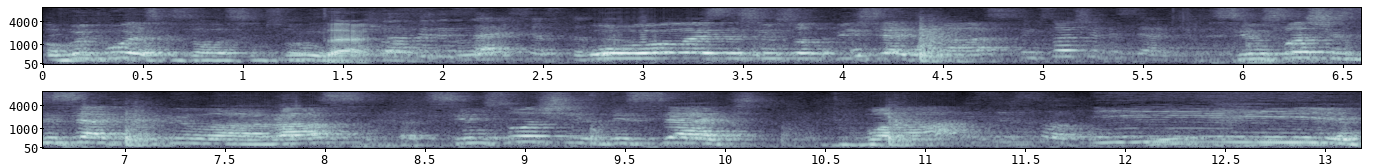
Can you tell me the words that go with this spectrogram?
Ви двоє сказали 700. Так. 150. О, Леся 750 раз. 760. 760 Людмила раз. 762. 800. І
